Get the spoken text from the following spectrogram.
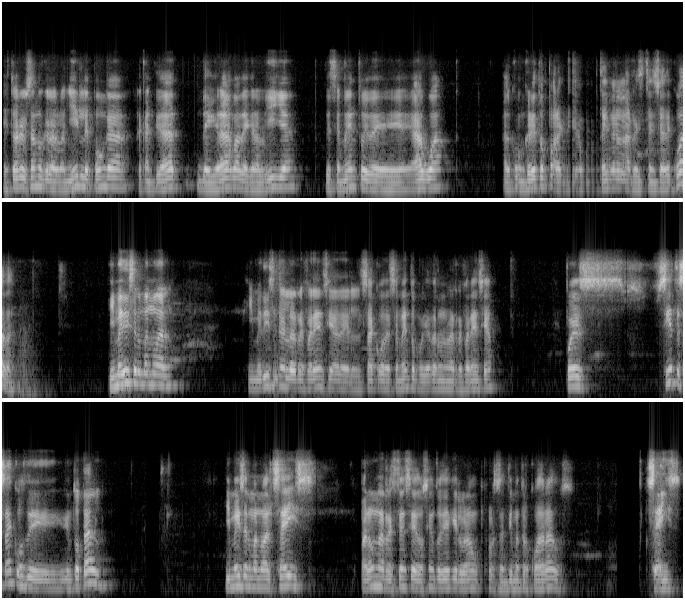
Estoy revisando que el albañil le ponga la cantidad de grava, de gravilla, de cemento y de agua al concreto para que obtenga la resistencia adecuada. Y me dice el manual, y me dice la referencia del saco de cemento, porque ya dar una referencia, pues siete sacos de, en total. Y me dice el manual seis para una resistencia de 210 kilogramos por centímetros cuadrados. Seis.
